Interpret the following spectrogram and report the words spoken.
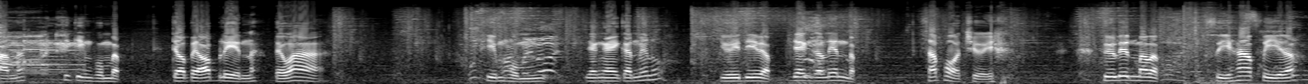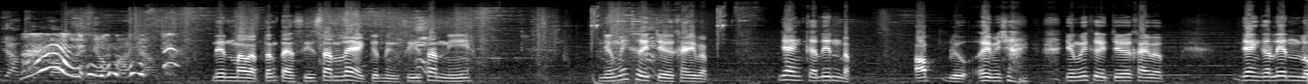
าร์มนะ ที่จริงผมแบบจะเอาไปออฟเลนนะ แต่ว่า ทีมผมยังไงกันไม่รู้ อยู่ดีๆแบบแย่งกันเล่นแบบซัพพอร์ตเฉย คือเล่นมาแบบสี่ห้าปีแล้ว เล่นมาแบบตั้งแต่ซีซั่นแรกจนถึงซีซั่นนี้ ยังไม่เคยเจอใครแบบ แย่งกันเล่นแบบออฟหรือเอ้ยไม่ใช่ ยังไม่เคยเจอใครแบบ แย่งกันเล่นโล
